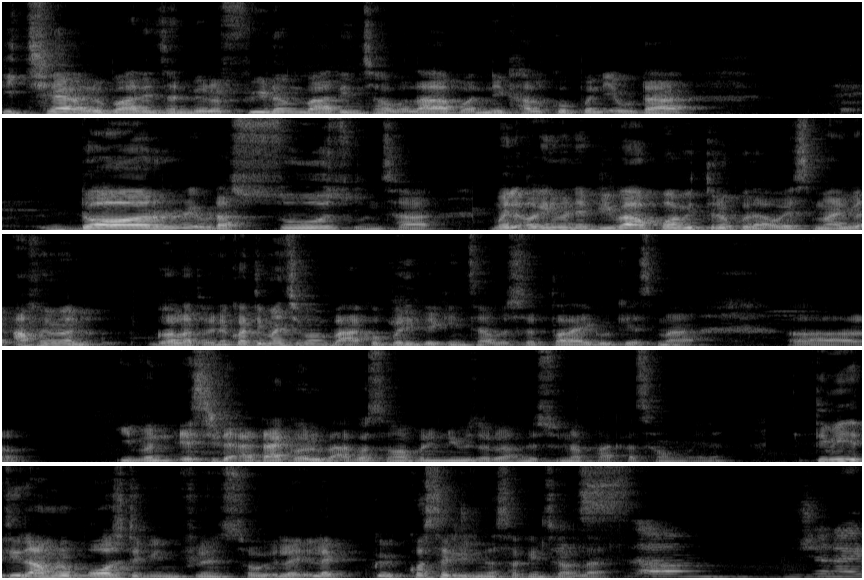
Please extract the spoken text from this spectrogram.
इच्छाहरू बाँधिन्छन् मेरो फ्रिडम बाँधिन्छ होला भन्ने खालको पनि एउटा डर एउटा सोच हुन्छ। मैले अघि नै भने विवाह पवित्र कुरा हो यसमा। यो आफैमा गलत होइन। कति मान्छेकोमा भएको पनि देखिन्छ। अब जस्तो तराईको केसमा इभन एसिड एट्याकहरू भएकोसँग पनि न्युजहरू हामीले सुन्न पाएका छौँ होइन। तिमी यति राम्रो पोजिटिभ इन्फ्लुएन्स छौ। यसलाई यसलाई कसरी लिन सकिन्छ होला? Bhushan I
